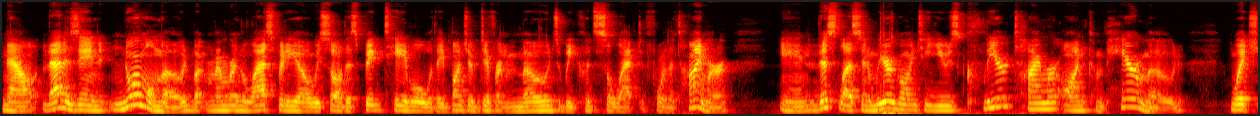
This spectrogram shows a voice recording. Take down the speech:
Now, that is in normal mode, but remember in the last video we saw this big table with a bunch of different modes we could select for the timer. In this lesson, we are going to use clear timer on compare mode, which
